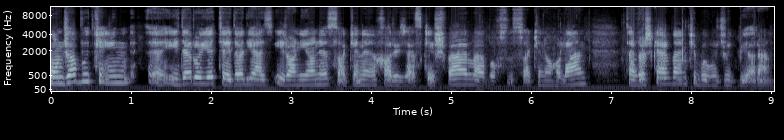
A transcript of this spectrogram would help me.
اونجا بود که این ایده رو یه تعدادی از ایرانیان ساکن خارج از کشور و بخصوص ساکن هلند تلاش کردن که به وجود بیارن.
